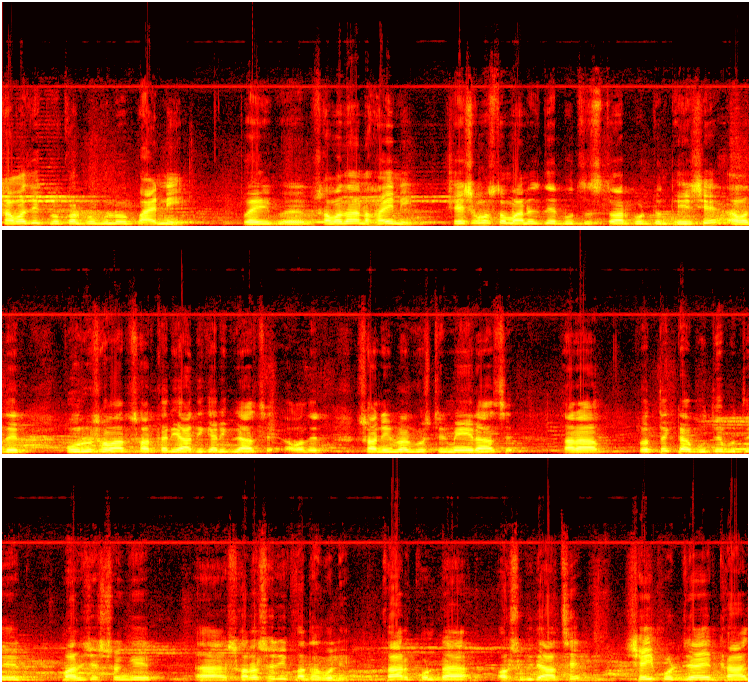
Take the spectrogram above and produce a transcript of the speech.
সামাজিক প্রকল্পগুলো পায়নি, ওই সমাধান হয়নি, সেই সমস্ত মানুষদের বুথ স্তর পর্যন্ত এসে আমাদের পৌরসভার সরকারি আধিকারিকরা আছে, আমাদের স্বনির্ভর গোষ্ঠীর মেয়েরা আছে, তারা প্রত্যেকটা বুথে বুথে মানুষের সঙ্গে সরাসরি কথা বলে কার কোনটা অসুবিধা আছে, সেই পর্যায়ের কাজ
